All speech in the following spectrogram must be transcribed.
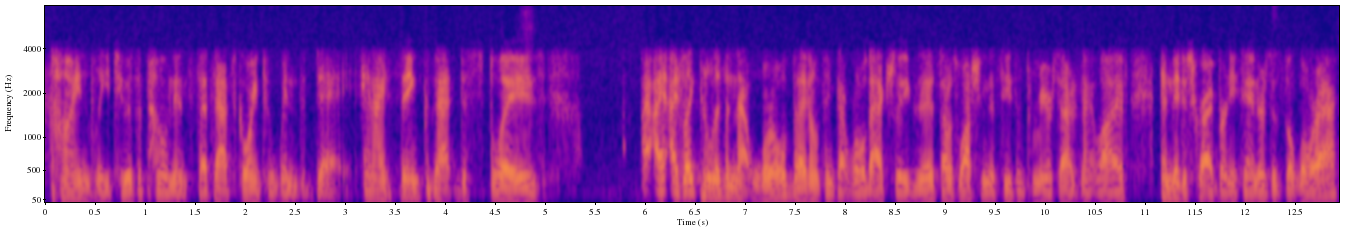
kindly to his opponents, that that's going to win the day. And I think that displays I, I'd like to live in that world, but I don't think that world actually exists. I was watching the season premiere Saturday Night Live, and they described Bernie Sanders as the Lorax.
